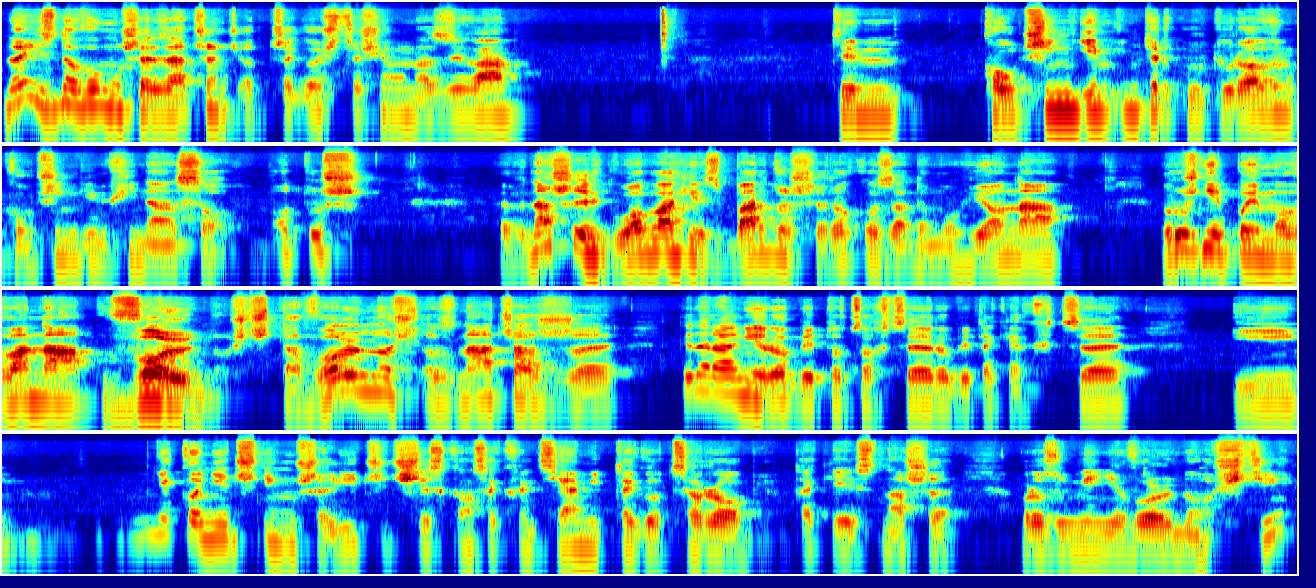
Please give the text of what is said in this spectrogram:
No i znowu muszę zacząć od czegoś, co się nazywa tym coachingiem interkulturowym, coachingiem finansowym? Otóż w naszych głowach jest bardzo szeroko zadomowiona, różnie pojmowana wolność. Ta wolność oznacza, że generalnie robię to, co chcę, robię tak, jak chcę i niekoniecznie muszę liczyć się z konsekwencjami tego, co robię. Takie jest nasze rozumienie wolności.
